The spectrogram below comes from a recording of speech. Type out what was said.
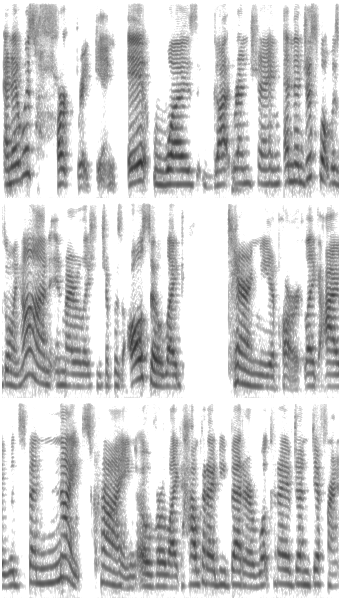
And it was heartbreaking. It was gut wrenching. And then just what was going on in my relationship was also like tearing me apart. Like I would spend nights crying over like how could I be better? What could I have done different?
